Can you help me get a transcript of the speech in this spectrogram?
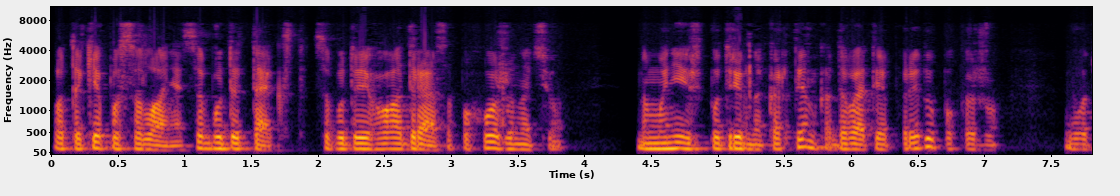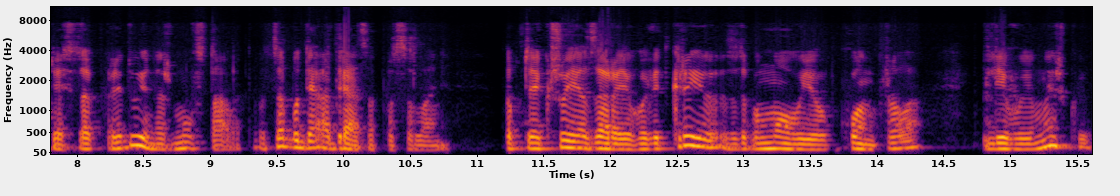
отаке посилання. Це буде текст, це буде його адреса, похожа на цю. Ну мені ж потрібна картинка. Давайте я перейду, покажу. От я сюди перейду і нажму вставити. Оце буде адреса посилання. Тобто, якщо я зараз його відкрию за допомогою Ctrl лівою мишкою,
